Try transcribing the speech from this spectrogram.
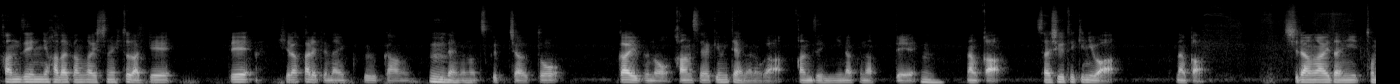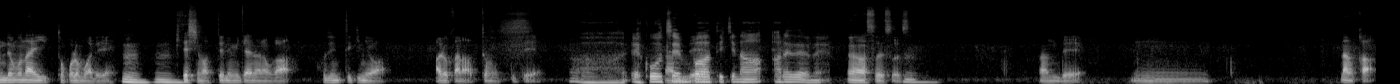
完全に肌感が一緒の人だけで開かれてない空間みたいなのを作っちゃうと、外部の監査焼きみたいなのが完全にいなくなって、うん。なんか最終的にはなんか知らん間にとんでもないところまでうんうん。来てしまってるみたいなのが個人的にはあるかなって思ってて。あーエコーチェンバー的なあれだよね。うんそうですそうです、うん。なんでうんなんか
